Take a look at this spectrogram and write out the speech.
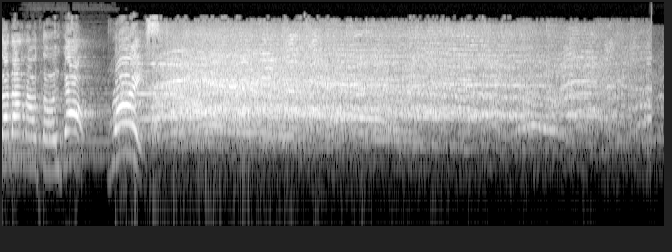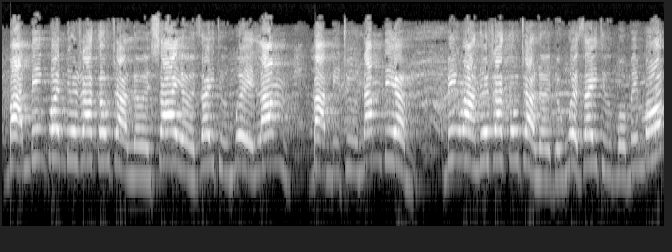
Ta đang nói tới gạo rice. Bạn Minh Quân đưa ra câu trả lời sai ở giây thứ 15, bạn bị trừ 5 điểm. Minh Hoàng đưa ra câu trả lời đúng ở giây thứ 41,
